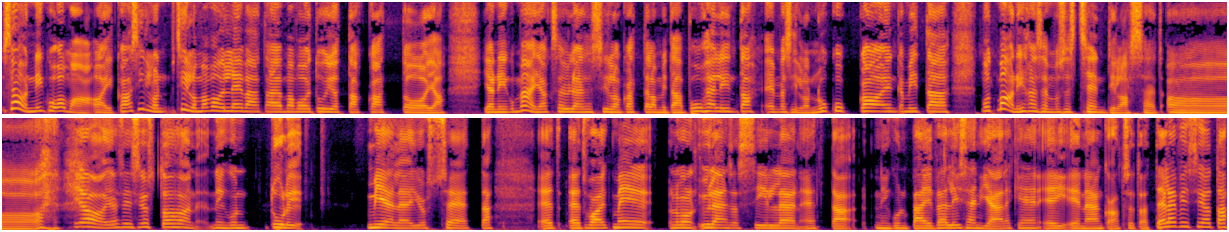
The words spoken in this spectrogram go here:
se on niin kuin omaa aikaa. Silloin, silloin mä voin levätä ja mä voin tuijottaa kattoa ja, ja niin kuin mä en jaksa yleensä silloin katsella mitään puhelinta. En mä silloin nukukkaa enkä mitään. Mutta mä oon ihan semmoisesta sen tilassa, että. Joo, ja siis just tuohon niin tuli mieleen just se, että et, et vaikka me on yleensä silleen, että niin kuin päivällisen jälkeen ei enää katsota televisiota,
